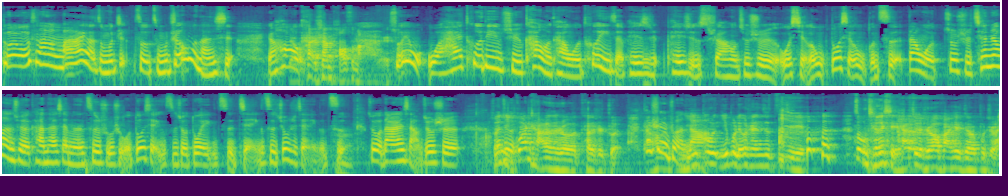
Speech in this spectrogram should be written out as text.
对我想想，妈呀，怎么这怎怎么这么难写？然后看山跑死马，所以我我还特地去看了看，我特意在 pages pages 上，就是我写了五多写了五个字，但我就是千真万确的看它下面的字数，是我多写一个字就多一个字，减一个字就是减一个字。所以我当然想就是，所以你观察它的时候，它是准的，它是准的一不一不留神就自己纵情写下去的时候，发现就是不准。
